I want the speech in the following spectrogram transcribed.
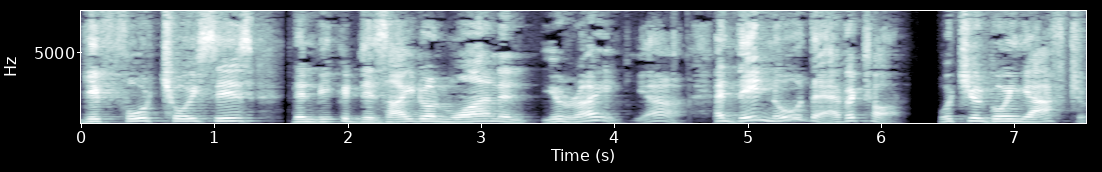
Give four choices, then we could decide on one. And you're right. Yeah. And they know the avatar, what you're going after.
